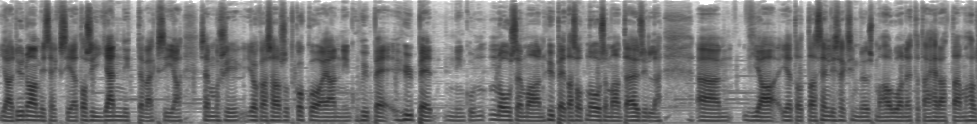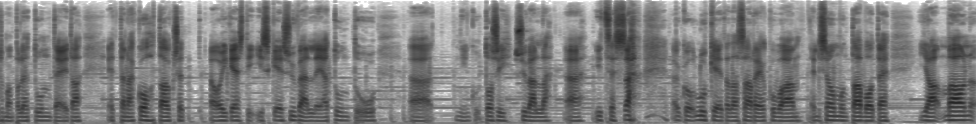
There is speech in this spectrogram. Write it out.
ja dynaamiseksi ja tosi jännittäväksi ja semmosi, joka saa sut koko ajan niin kuin hype, hype niin kuin nousemaan, hypetasot nousemaan täysillä. Ähm, ja ja tota, sen lisäksi myös mä haluan, että tämä herättää mahdollisimman paljon tunteita, että nämä kohtaukset oikeasti iskee syvälle ja tuntuu äh, niin kuin tosi syvällä ää, itsessä, kun lukee tätä sarjakuvaa. Eli se on mun tavoite. Ja mä oon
